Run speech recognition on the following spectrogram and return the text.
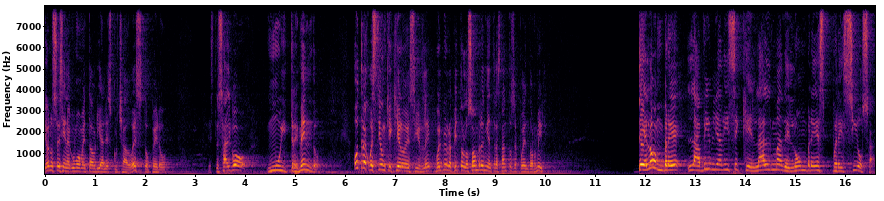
Yo no sé si en algún momento habrían escuchado esto, pero esto es algo muy tremendo. Otra cuestión que quiero decirle, vuelvo y repito, los hombres mientras tanto se pueden dormir. Del hombre, la Biblia dice que el alma del hombre es preciosa.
